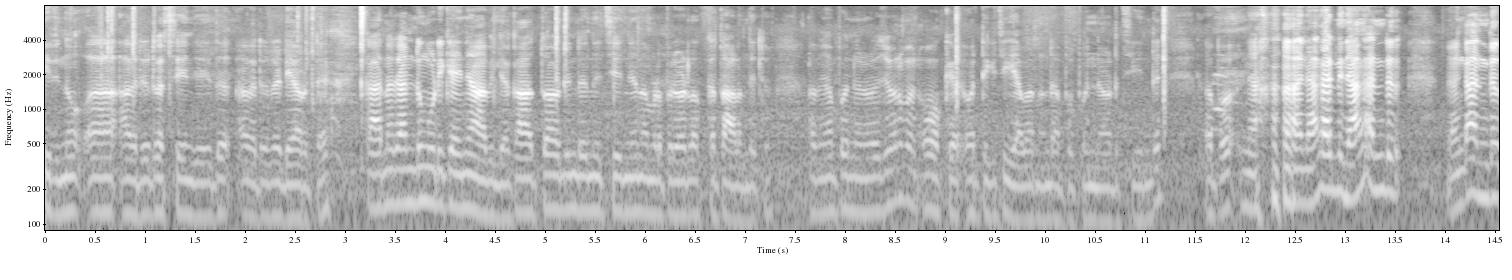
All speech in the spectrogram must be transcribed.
ഇരുന്നു അവർ ഡ്രസ്സ് ചേഞ്ച് ചെയ്ത് അവർ റെഡി ആവട്ടെ. കാരണം രണ്ടും കൂടി കഴിഞ്ഞാൽ ആവില്ല. കാത്തു അവിടെ ഉണ്ടെന്ന് വെച്ച് കഴിഞ്ഞാൽ നമ്മുടെ പരിപാടികളൊക്കെ താളം തെറ്റും. അപ്പോൾ ഞാൻ പൊന്നിനോട് ചോദിച്ചു ഓക്കെ ഒറ്റയ്ക്ക് ചെയ്യാൻ പറഞ്ഞിട്ടുണ്ട്. അപ്പോൾ പൊന്നോട് ചെയ്യുന്നുണ്ട് അപ്പോൾ ഞാൻ ഞാൻ കണ്ടു ഞാൻ കണ്ടു. ഞാൻ കണ്ടു.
